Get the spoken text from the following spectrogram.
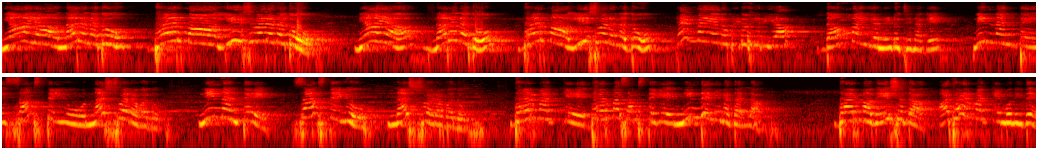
ನ್ಯಾಯ ನರನದು. ಧರ್ಮ ಈಶ್ವರನದು. ನ್ಯಾಯ ನರನದು. ಈಶ್ವರನದು, ಹೆಮ್ಮೆಯನ್ನು ಬಿಡು ಹಿರಿಯ. ದಮ್ಮಯ್ಯ ನಿಡುಜಿನಗೆ ನಿನ್ನಂತೆ ಸಂಸ್ಥೆಯು ನಶ್ವರವದು. ನಿನ್ನಂತೆ ಸಂಸ್ಥೆಯು ನಶ್ವರವದು. ಧರ್ಮಕ್ಕೆ, ಧರ್ಮ ಸಂಸ್ಥೆಗೆ ನಿಂದೆ ನಿನದಲ್ಲ. ಧರ್ಮ ವೇಷದ ಅಧರ್ಮಕ್ಕೆ ಮುನಿದೆ.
